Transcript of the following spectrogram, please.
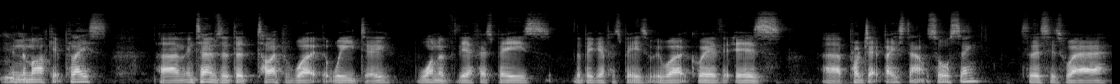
mm-hmm. in the marketplace. Um, in terms of the type of work that we do, one of the FSPs, the big FSPs that we work with, is uh, project based outsourcing. So this is where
